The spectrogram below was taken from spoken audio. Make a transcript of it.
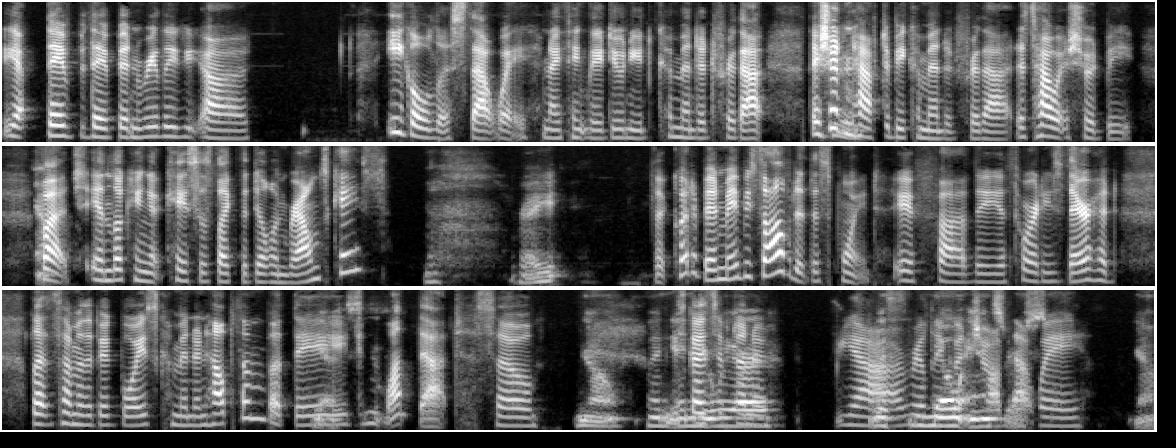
Yep, they've they've been really uh egoless that way, and I think they do need commended for that. They shouldn't do. have to be commended for that. It's how it should be. Yeah. But in looking at cases like the Dylan Rounds case, right that could have been maybe solved at this point if uh, the authorities there had let some of the big boys come in and help them, but they Yes. didn't want that. So no and, these and guys have done a yeah, a really no good job that way. yeah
